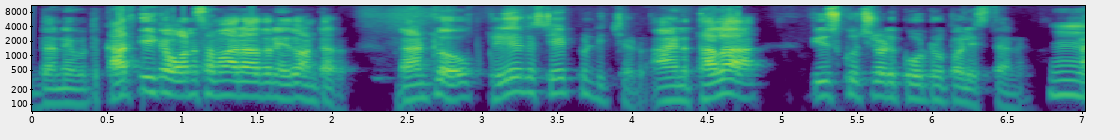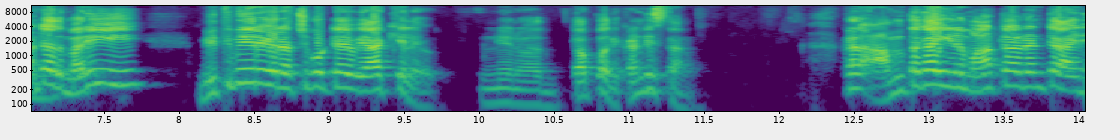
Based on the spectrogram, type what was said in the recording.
దాన్ని కార్తీక వన సమారాధన ఏదో అంటారు. దాంట్లో క్లియర్గా స్టేట్మెంట్ ఇచ్చాడు. ఆయన తల తీసుకొచ్చినాడు కోటి రూపాయలు ఇస్తాను. అంటే అది మరీ మితిమీరిగా రెచ్చగొట్టే వ్యాఖ్యలే నేను తప్పది ఖండిస్తాను. కానీ అంతగా ఈయన మాట్లాడంటే ఆయన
